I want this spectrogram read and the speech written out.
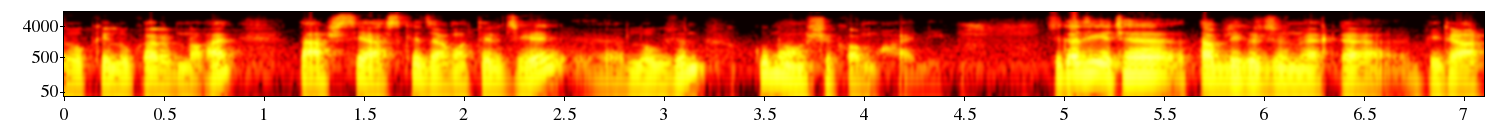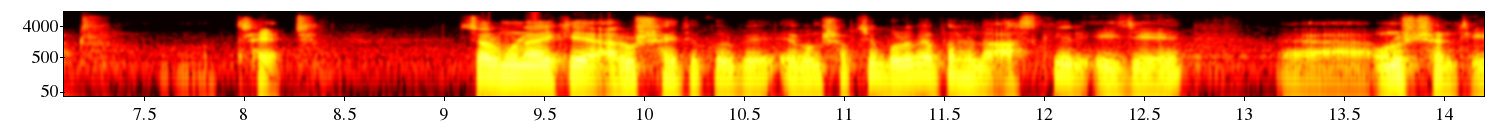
লোকে লোকারণ্য হয়, তা আসছে আজকে জামাতের যে লোকজন, কোনো অংশে কম হয়নি। কাজে এটা তাবলিগের জন্য একটা বিরাট থ্রেট চর্মনায়কে আরও উৎসাহিত করবে এবং সবচেয়ে বড় ব্যাপার হলো আজকের এই যে অনুষ্ঠানটি,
